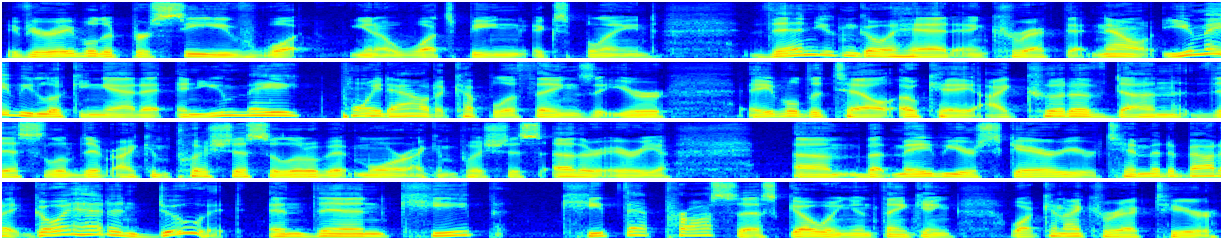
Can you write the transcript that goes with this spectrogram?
if you're able to perceive what you know what's being explained, then you can go ahead and correct that. Now you may be looking at it, and you may point out a couple of things that you're able to tell. Okay, I could have done this a little different. I can push this a little bit more. I can push this other area, um, but maybe you're scared, you're timid about it, go ahead and do it, and then keep keep that process going and thinking, what can I correct here?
